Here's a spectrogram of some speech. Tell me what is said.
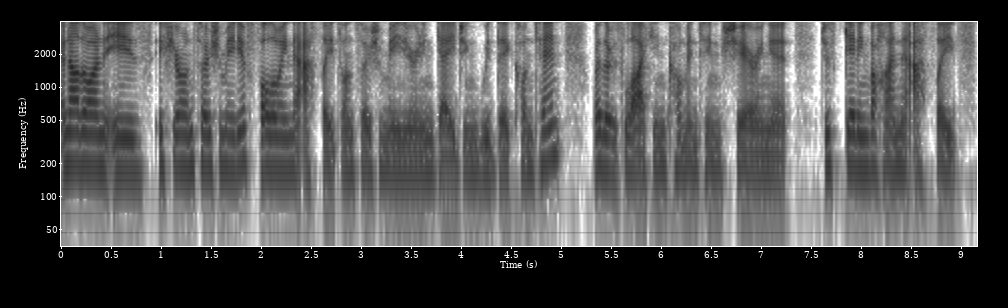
Another one is if you're on social media, following the athletes on social media and engaging with their content, whether it's liking, commenting, sharing it, just getting behind the athletes.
